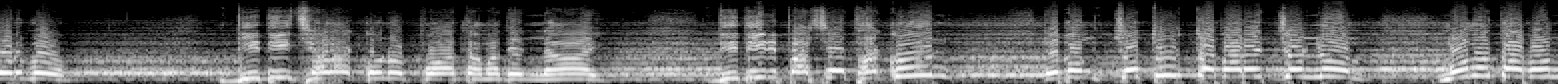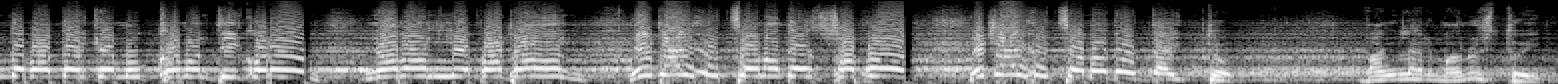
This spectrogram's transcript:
করব। দিদি ছাড়া কোনো পথ আমাদের নাই। দিদির পাশে থাকুন এবং চতুর্থবারের জন্য মমতা বন্দ্যোপাধ্যায়কে মুখ্যমন্ত্রী করে নবান্নে পাঠান। এটাই হচ্ছে আমাদের শপথ, এটাই হচ্ছে আমাদের দায়িত্ব। বাংলার মানুষ তৈরি।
